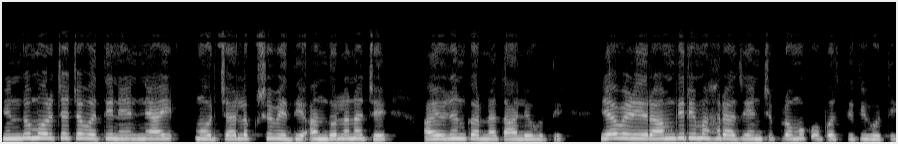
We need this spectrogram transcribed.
हिंदू मोर्चाच्या वतीने न्याय मोर्चा लक्षवेधी आंदोलनाचे आयोजन करण्यात आले होते. यावेळी रामगिरी महाराज यांची प्रमुख उपस्थिती होती.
